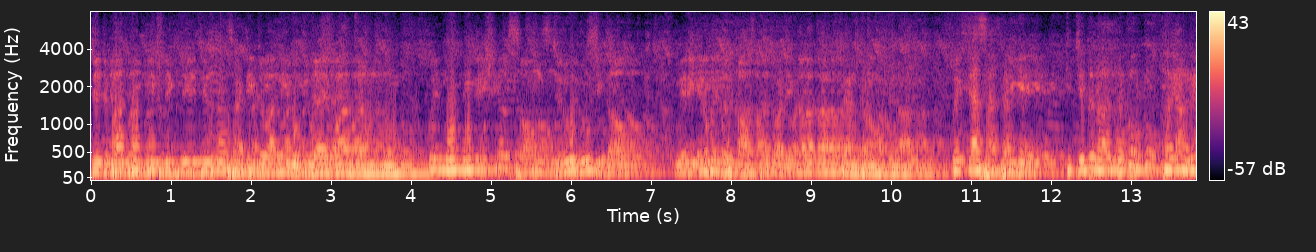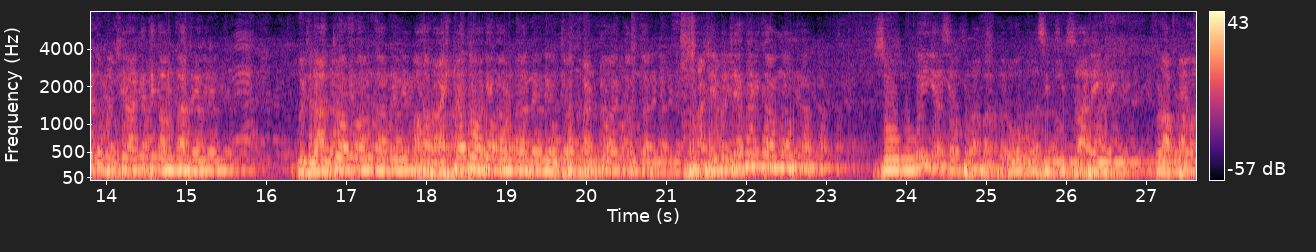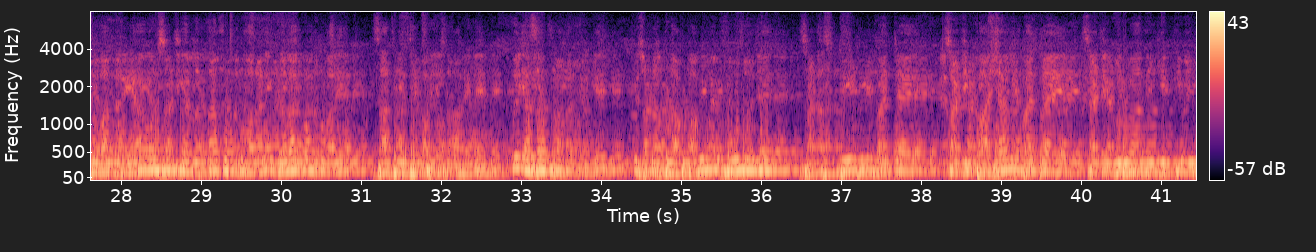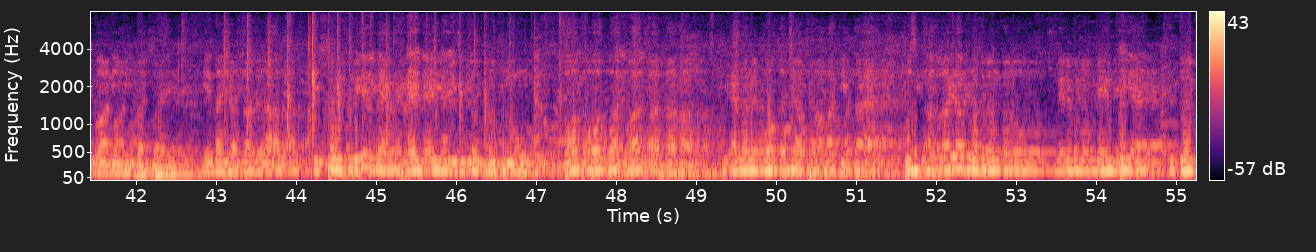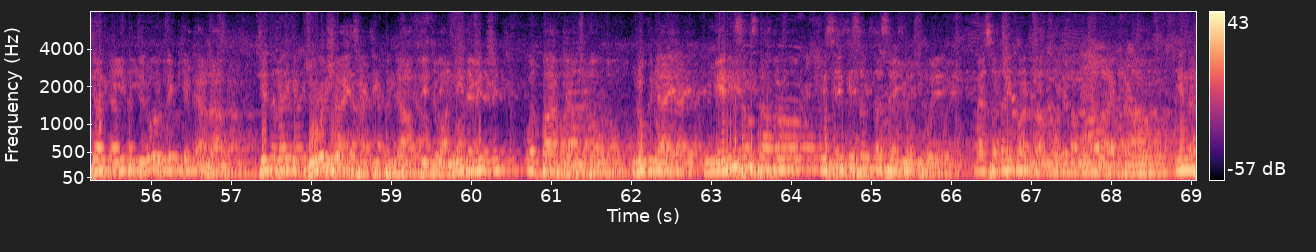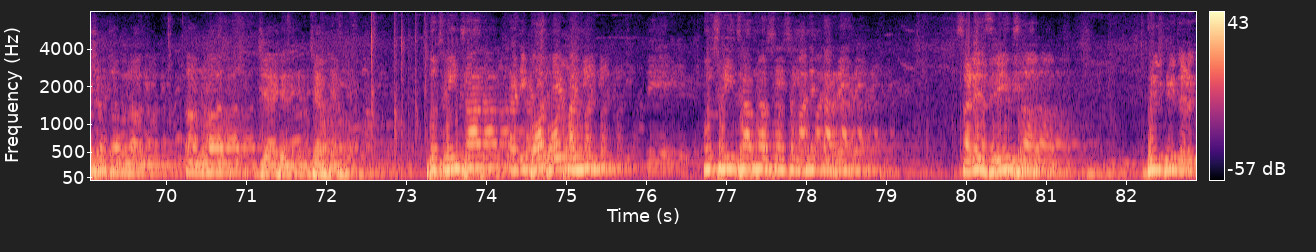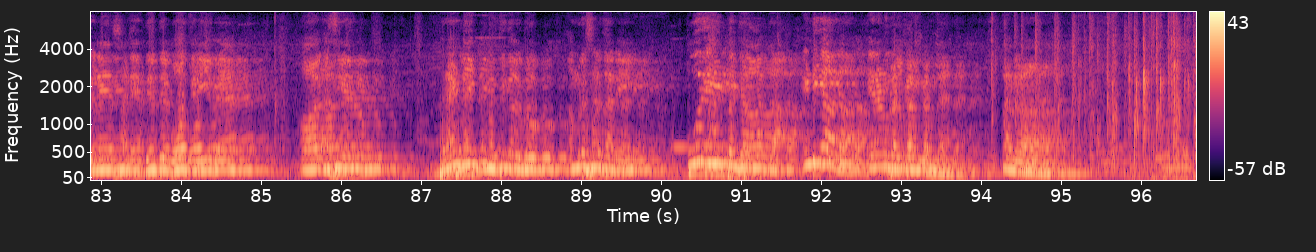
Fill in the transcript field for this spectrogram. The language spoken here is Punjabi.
ਜਜ਼ਬਾਤੀ ਗੀਤ ਲਿਖੀਏ ਜਿਹਦੇ ਨਾਲ ਸਾਡੀ ਜਵਾਨੀ ਰੁਕ ਜਾਏ ਬਾਹਰ ਜਾਣ ਤੋਂ, ਕੋਈ ਮੋਟੀਵੇਸ਼ਨਲ ਸੌਂਗਸ ਜ਼ਰੂਰ ਗਾਓ। ਮੇਰੀ ਇਹੋ ਹੀ ਦਰਖਾਸਤ ਹੈ ਤੁਹਾਡੇ ਕਲਾਕਾਰਾਂ ਭੈਣ ਭਰਾਵਾਂ ਦੇ ਨਾਲ। ਕੋਈ ਐਸਾ ਕਰੀਏ ਕਿ ਜਿਹਦੇ ਨਾਲ, ਦੇਖੋ, ਹਰਿਆਣੇ ਤੋਂ ਬੱਚੇ ਆ ਕੇ ਇੱਥੇ ਕੰਮ ਕਰ ਰਹੇ ਨੇ। ਗੁਜਰਾਤ ਤੋਂ ਆ ਕੇ ਕੰਮ ਕਰ ਰਹੇ ਨੇ, ਮਹਾਰਾਸ਼ਟਰ ਤੋਂ ਆ ਕੇ ਕੰਮ ਕਰ ਰਹੇ ਨੇ, ਉੱਤਰਾਖੰਡ ਤੋਂ ਆ ਕੇ ਕੰਮ ਕਰ ਰਹੇ ਨੇ। ਸਾਡੇ ਬੱਚਿਆਂ ਕੋਲ ਕੰਮ ਨਹੀਂ ਹੈਗਾ ਸੋ ਕੋਈ ਐਸਾ ਉਪਰਾਲਾ ਕਰੋ ਅਸੀਂ ਲੋਕ ਸਾਰੇ ਹੀ ਬੁਢਾਪੇ ਵੱਲ ਵੱਧ ਰਹੇ ਹਾਂ ਔਰ ਸਾਡੀਆਂ ਲੱਤਾਂ ਘੁੱਟਣ ਵਾਲਾ ਨਹੀਂ ਗਲਾ ਘੁੱਟਣ ਵਾਲੇ ਸਾਥੀ ਇੱਥੇ ਵਾਪਸ ਆ ਰਹੇ ਨੇ ਕੋਈ ਐਸਾ ਉਪਰਾਲਾ ਕਰੀਏ ਕਿ ਸਾਡਾ ਬੁਢਾਪਾ ਵੀ ਮਹਿਫੂਜ਼ ਹੋ ਜਾਏ ਸਾਡਾ ਸਟੇਟ ਵੀ ਬਚ ਜਾਏ, ਸਾਡੀ ਭਾਸ਼ਾ ਵੀ ਬਚ ਜਾਏ, ਸਾਡੇ ਗੁਰੂਆਂ ਦੀ ਕੀਤੀ ਹੋਈ ਬਾਣੀ ਵੀ ਬਚ ਜਾਏ। ਇਹਨਾਂ ਸ਼ਬਦਾਂ ਦੇ ਨਾਲ ਇੱਕ ਵਾਰ ਫੇਰ ਮੈਂ ਫਰੈਂਡ ਮਿਊਜ਼ੀਕਲ ਗਰੁੱਪ ਨੂੰ ਬਹੁਤ ਬਹੁਤ ਧੰਨਵਾਦ ਕਰਦਾ ਹਾਂ ਕਿ ਇਹਨਾਂ ਨੇ ਬਹੁਤ ਅੱਛਾ ਉਪਰਾਲਾ ਕੀਤਾ ਹੈ। ਤੁਸੀਂ ਅਗਲਾ ਜਿਹੜਾ ਪ੍ਰੋਗਰਾਮ ਕਰੋ, ਮੇਰੇ ਵੱਲੋਂ ਬੇਨਤੀ ਹੈ ਕਿ ਦੋ ਚਾਰ ਗੀਤ ਜ਼ਰੂਰ ਲਿਖ ਕੇ ਲਿਆਣਾ ਜਿਹਦੇ ਨਾਲ ਇੱਕ ਜੋਸ਼ ਆਏ ਸਾਡੀ ਪੰਜਾਬ ਦੀ ਜਵਾਨੀ ਦੇ ਵਿੱਚ ਔਰ ਬਾਹਰ ਜਾਣ ਤੋਂ। ਰੁਕ ਜਾਏ। ਮੇਰੀ ਸੰਸਥਾ ਵੱਲੋਂ ਕਿਸੇ ਕਿਸਮ ਦਾ ਸਹਿਯੋਗ ਹੋਏ। ਮੈਂ ਸਦਾ ਹੀ ਤੁਹਾਡੇ ਨਾਲ ਮੋਢੇ ਨਾਲ ਮੋਢਾ ਲਾਏ ਖੜਾ ਹਾਂ। ਇਹਨਾਂ ਸ਼ਬਦਾਂ ਦੇ ਨਾਲ ਧੰਨਵਾਦ। ਜੈ ਹਿੰਦ, ਜੈ ਭਾਰਤ। ਸੋ ਸਰੀਨ ਸਾਹਿਬ, ਤੁਹਾਡੀ ਬਹੁਤ ਮਿਹਰਬਾਨੀ। ਤੇ ਹੁਣ ਸਰੀਨ ਸਾਹਿਬ ਨੂੰ ਅਸੀਂ ਸਨਮਾਨਿਤ ਕਰ ਰਹੇ ਹਾਂ। ਸਾਡੇ ਸਰੀਨ ਸਾਹਿਬ, ਦਿਲ ਦੀ ਧੜਕਨੇ ਸਾਡੇ ਦਿਲ ਦੇ ਬਹੁਤ ਕਰੀਬ ਹੈ। ਔਰ ਅਸੀਂ ਇਹਨਾਂ ਨੂੰ ਫ੍ਰੈਂਡਲੀ ਮਿਊਜ਼ੀਕਲ ਗਰੁੱਪ ਅੰਮ੍ਰਿਤਸਰ ਦਾ ਨਹੀਂ, ਪੂਰੇ ਹੀ ਪੰਜਾਬ ਦਾ, ਇੰਡੀਆ ਦਾ ਇਹਨਾਂ ਨੂੰ ਵੈਲਕਮ ਕਰਦਾ ਹੈ। ਧੰਨਵਾਦ।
